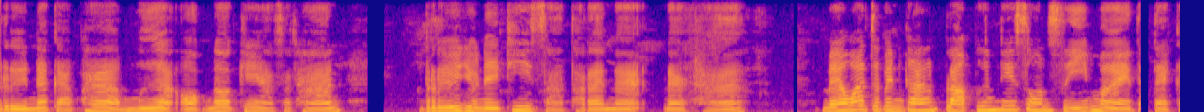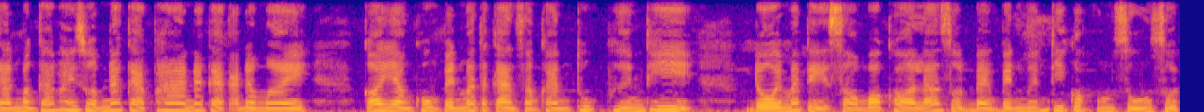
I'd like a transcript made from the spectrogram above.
หรือหน้ากากผ้าเมื่อออกนอกเคหสถาน หรืออยู่ในที่สาธารณะนะคะ แม้ว่าจะเป็นการปรับพื้นที่โซนสีใหม่ แต่การบังคับให้สวมหน้ากากผ้าหน้ากากอนามัย ก็ยังคงเป็นมาตรการสำคัญทุกพื้นที่ โดยมติสบคล่าสุดแบ่งเป็นพื้นที่ควบคุมสูงสุด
